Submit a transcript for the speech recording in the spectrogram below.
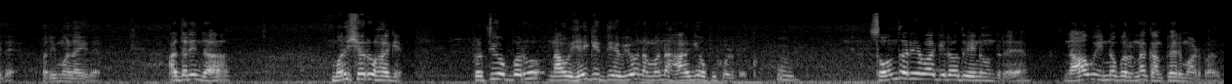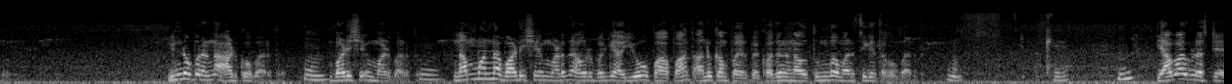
ಇದೆ ಪರಿಮಳ ಇದೆ. ಅದರಿಂದ ಮನುಷ್ಯರು ಹಾಗೆ. ಪ್ರತಿಯೊಬ್ಬರು ನಾವು ಹೇಗಿದ್ದೇವೆಯೋ ನಮ್ಮನ್ನ ಹಾಗೆ ಒಪ್ಪಿಕೊಳ್ಬೇಕು. ಸೌಂದರ್ಯವಾಗಿರೋದು ಏನು ಅಂದ್ರೆ ನಾವು ಇನ್ನೊಬ್ಬರನ್ನ ಕಂಪೇರ್ ಮಾಡಬಾರ್ದು. ಇನ್ನೊಬ್ಬರನ್ನ ಆಡ್ಕೋಬಾರ್ದು. ಬಾಡಿ ಶೇಮ್ ಮಾಡಬಾರ್ದು. ನಮ್ಮನ್ನ ಬಾಡಿ ಶೇಮ್ ಮಾಡಿದ್ರೆ ಅವ್ರ ಬಗ್ಗೆ ಅಯ್ಯೋ ಪಾಪ ಅಂತ ಅನುಕಂಪ ಇರಬೇಕು. ಅದನ್ನ ನಾವು ತುಂಬಾ ಮನಸ್ಸಿಗೆ ತಗೋಬಾರ್ದು. ಯಾವಾಗ್ಲೂ ಅಷ್ಟೇ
